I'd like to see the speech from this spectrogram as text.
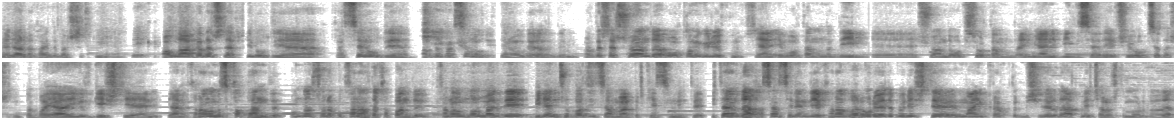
Beyler de kaydı başlattım ya. Allah arkadaşlar bir oldu ya. Kaç sene oldu ya? Arada kaç sene oldu? Sene oldu herhalde değil mi? Arkadaşlar şu anda ortamı görüyorsunuz. Yani ev ortamında değil. Ee, şu anda ofis ortamındayım. Yani bilgisayarı her şeyi ofise taşıdım. Bayağı yıl geçti yani. Yani kanalımız kapandı. Ondan sonra bu kanal da kapandı. Bu kanalı normalde bilen çok az insan vardır kesinlikle. Bir tane daha Hasan Selen diye kanal var. Oraya da böyle işte Minecraft'tır bir şeyler de atmaya çalıştım. Orada da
